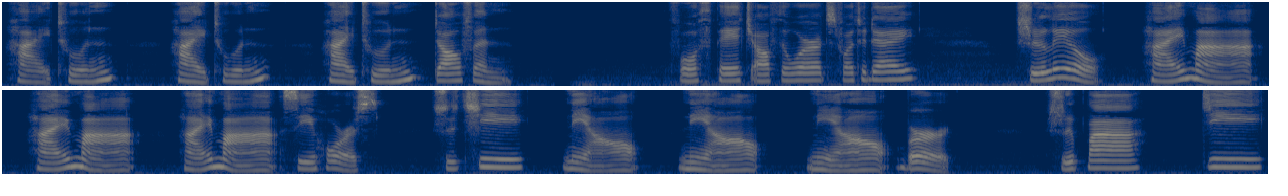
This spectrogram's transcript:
海豚海豚海豚 dolphin Fourth page of the words for today 十六海马海马海马 seahorse 十七鸟鸟鸟 bird 十八鸡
